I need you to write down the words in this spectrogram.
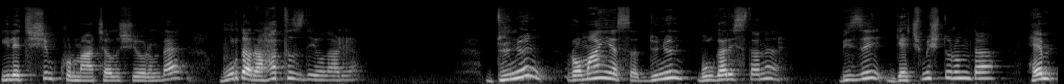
İletişim kurmaya çalışıyorum ben. Burada rahatız diyorlar ya. Dünün Romanya'sı, dünün Bulgaristan'ı bizi geçmiş durumda. Hem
